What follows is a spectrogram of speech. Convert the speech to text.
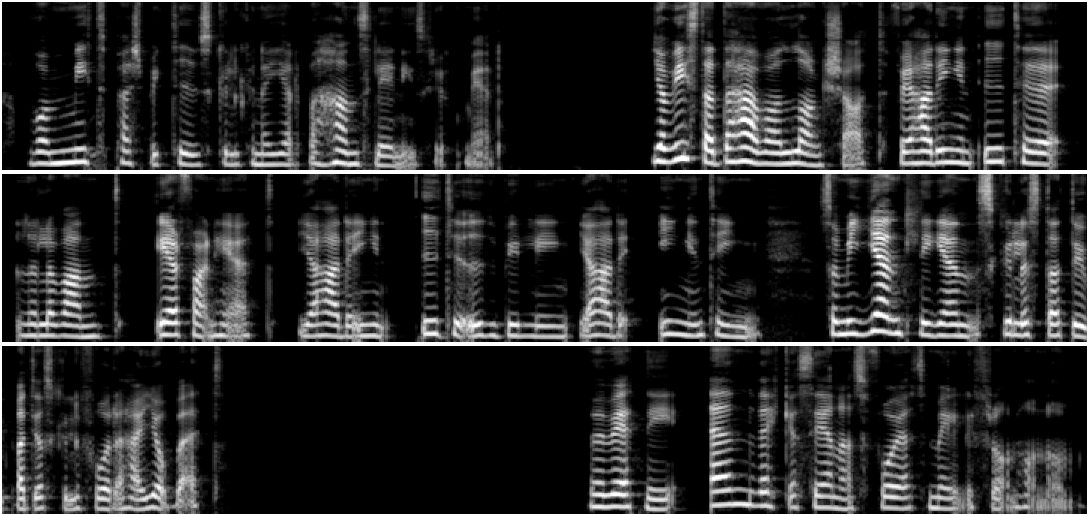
och vad mitt perspektiv skulle kunna hjälpa hans ledningsgrupp med. Jag visste att det här var en long shot för jag hade ingen IT-relevant erfarenhet. Jag hade ingen IT-utbildning. Jag hade ingenting som egentligen skulle stötta upp att jag skulle få det här jobbet. Men vet ni, en vecka senare så får jag ett mail ifrån honom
